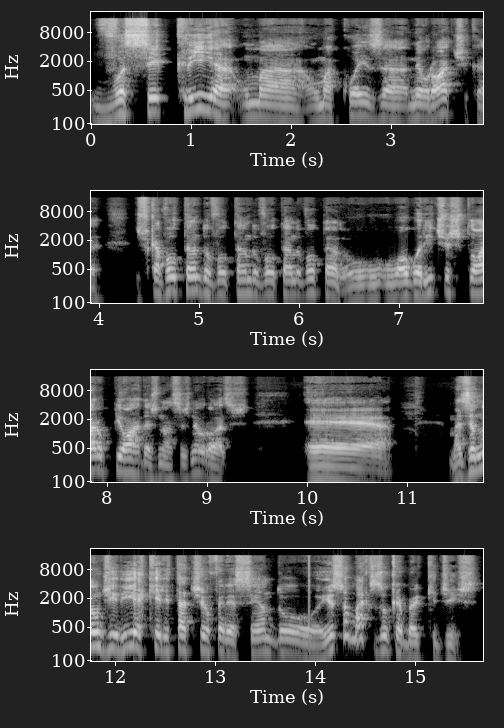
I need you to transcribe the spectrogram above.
você cria uma, uma coisa neurótica de ficar voltando, voltando, voltando, voltando. O, o algoritmo explora o pior das nossas neuroses. É, mas eu não diria que ele está te oferecendo. Isso é o Mark Zuckerberg que diz,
